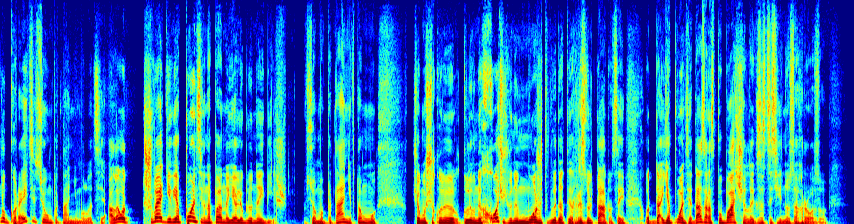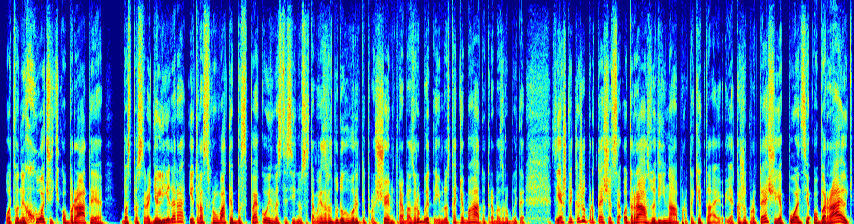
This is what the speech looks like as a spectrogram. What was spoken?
ну, корейці в цьому питанні молодці. Але от шведів, японців, напевно, я люблю найбільше в цьому питанні, в тому, чому, що коли, коли вони хочуть, вони можуть видати результат. Оцей. От да, японці да, зараз побачили екзистенційну загрозу. От вони хочуть обрати безпосередньо лідера і трансформувати безпекову інвестиційну систему. Я зараз буду говорити про що їм треба зробити. Їм достатньо багато треба зробити. Я ж не кажу про те, що це одразу війна проти Китаю. Я кажу про те, що японці обирають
